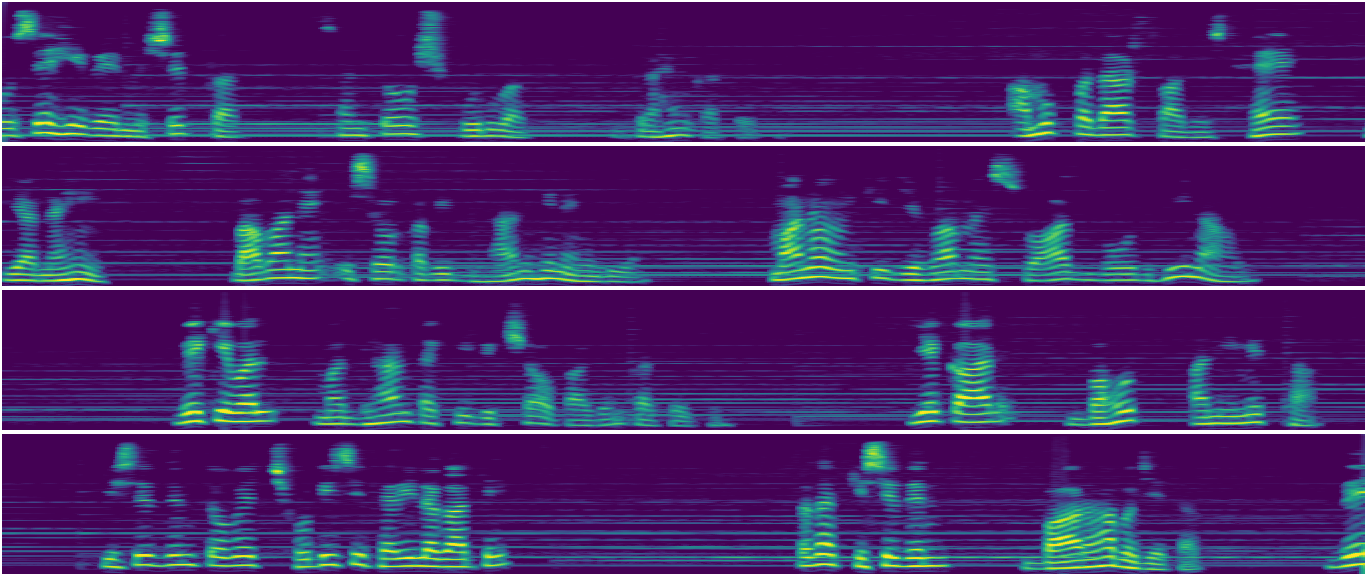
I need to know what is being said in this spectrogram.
उसे ही वे मिश्रित कर संतोष पूर्वक ग्रहण करते थे। अमुक पदार्थ स्वादिष्ट है या नहीं, बाबा ने इस ओर कभी ध्यान ही नहीं दिया। मानो उनकी जिह्वा में स्वाद बोध ही ना हो। वे केवल मध्यान्ह तक ही भिक्षा उपार्जन करते थे। ये कार्य बहुत अनियमित था। किसी दिन तो वे छोटी सी फेरी लगाते तथा किसी दिन 12 बजे तक वे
